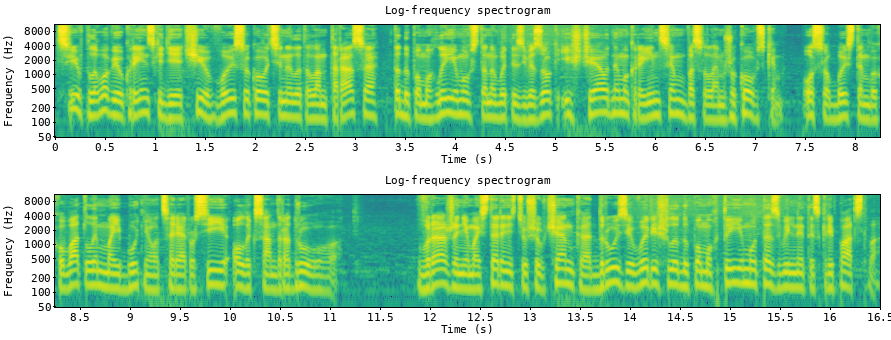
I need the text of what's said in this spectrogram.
Ці впливові українські діячі високо оцінили талант Тараса та допомогли йому встановити зв'язок із ще одним українцем Василем Жуковським, особистим вихователем майбутнього царя Росії Олександра II. Вражені майстерністю Шевченка, друзі вирішили допомогти йому та звільнити з кріпацтва.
